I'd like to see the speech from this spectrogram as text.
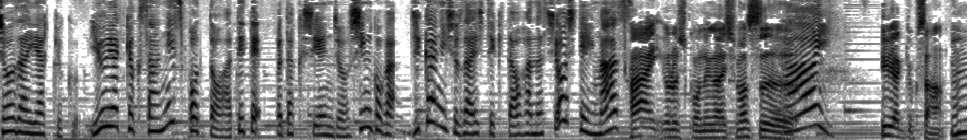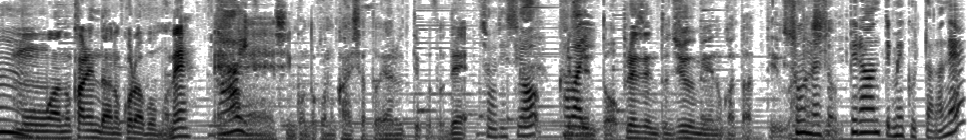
調剤薬局、有薬局さんにスポットを当てて、私炎上真子が直に取材してきたお話をしています。はい、よろしくお願いします。はい。有薬局さん、うんもうあのカレンダーのコラボもね、はいえー新婚とこの会社とやるっていうことで、そうですよ。プかわいい。レゼント、プレゼント10名の方っていう。そうなんですよ。ペランってめくったらね、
